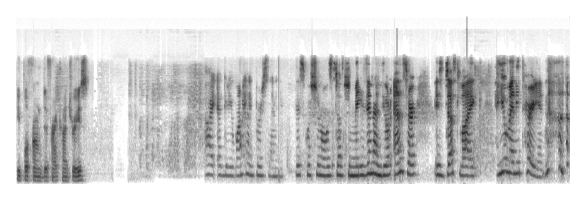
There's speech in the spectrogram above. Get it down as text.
people from different countries. I agree 100%. This question was just amazing, and your answer is just like humanitarian.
